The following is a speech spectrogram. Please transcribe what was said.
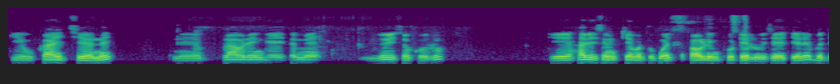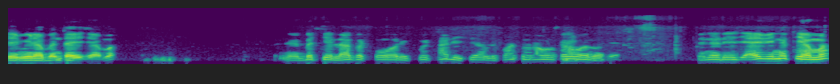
કે એવું કાંઈ છે નહીં. અને ફ્લાવરિંગ એ તમે જોઈ શકો છો કે સારી સંખ્યામાં ટૂંકમાં ફ્લાવરિંગ ફૂટેલું છે અત્યારે. બધે મીણા બંધાય છે આમાં. અને બચ્ચે લાગટ પોવારી કોઈ સારી છે આપણે પાછો રાઉન્ડ કરવાનો છે. ધનેડી હજી આવી નથી આમાં.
